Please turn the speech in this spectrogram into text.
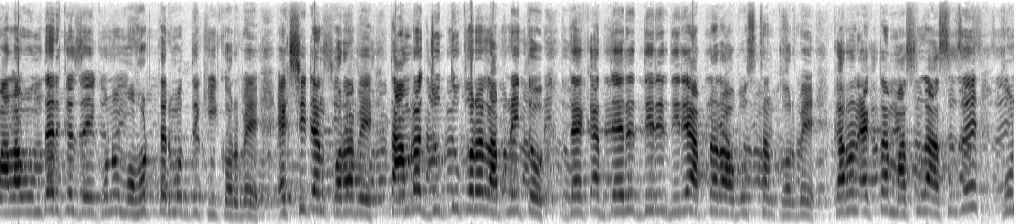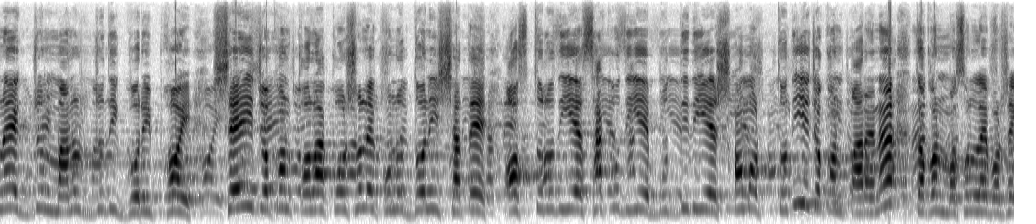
মালাউনদেরকে যে কোনো মুহূর্তের মধ্যে কি করবে? অ্যাক্সিডেন্ট করাবে? তা আমরা যুদ্ধ করে লাভ নেই তো। দেখা, ধীরে ধীরে ধীরে আপনারা অবস্থান করবে। কারণ একটা মাসলা আছে যে, কোনো একজন মানুষ যদি গরিব হয়, সেই যখন কলা কৌশলে কোনো ধনির সাথে অস্ত্র দিয়ে, চাকু দিয়ে, বুদ্ধি দিয়ে সমর্থ দিয়ে যখন পারে না, তখন মসল্লায় বসে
